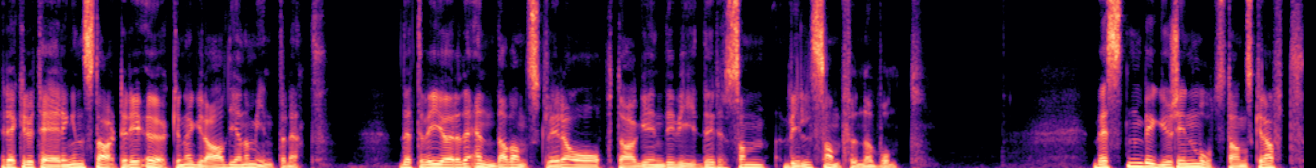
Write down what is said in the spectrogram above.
Rekrutteringen starter i økende grad gjennom internett. Dette vil gjøre det enda vanskeligere å oppdage individer som vil samfunnet vondt. Vesten bygger sin motstandskraft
